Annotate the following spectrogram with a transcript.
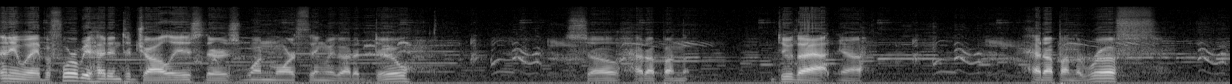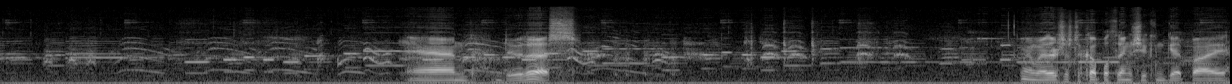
Anyway, before we head into Jolly's, there's one more thing we gotta do. So, head up on the... Do that, yeah. Head up on the roof. And do this. Anyway, there's just a couple things you can get by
